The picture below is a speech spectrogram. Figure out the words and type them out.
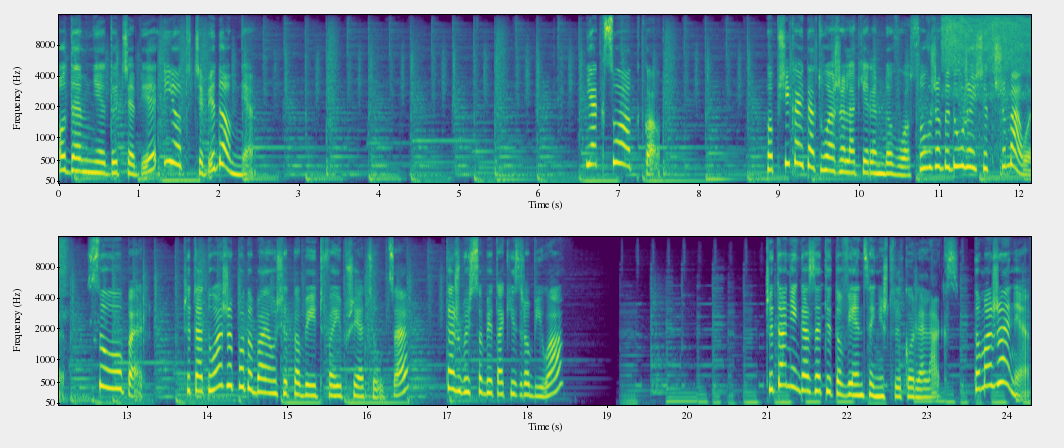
Ode mnie do ciebie i od ciebie do mnie. Jak słodko! Popsikaj tatuaże lakierem do włosów, żeby dłużej się trzymały. Super! Czy tatuaże podobają się tobie i twojej przyjaciółce? Też byś sobie taki zrobiła? Czytanie gazety to więcej niż tylko relaks. To marzenie.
